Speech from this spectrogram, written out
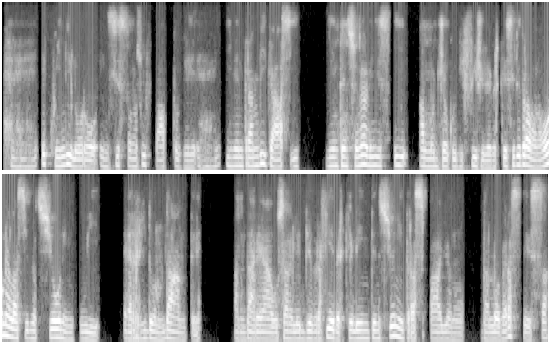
Eh, e quindi loro insistono sul fatto che eh, in entrambi i casi gli intenzionalisti hanno gioco difficile perché si ritrovano o nella situazione in cui è ridondante andare a usare le biografie perché le intenzioni traspaiono dall'opera stessa,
